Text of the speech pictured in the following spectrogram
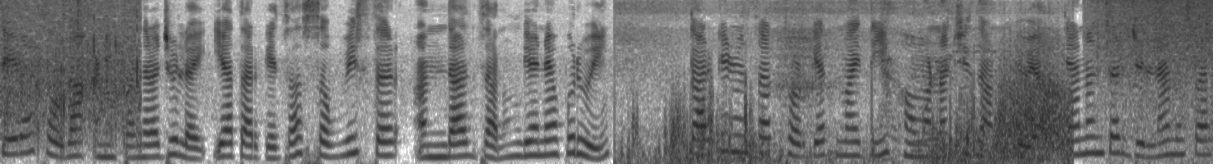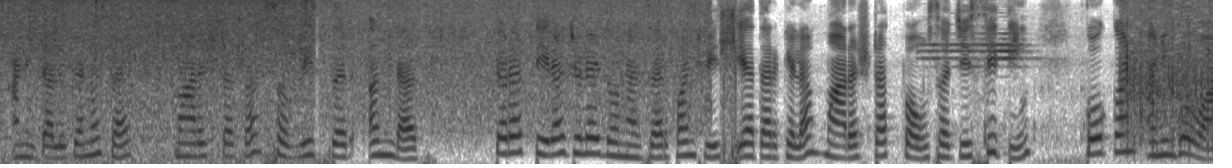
तेरा चौदा आणि पंधरा जुलै या तारखेचा सविस्तर अंदाज जाणून घेण्यापूर्वी तारखेनुसार थोडक्यात माहिती हवामानाची जाणून घेऊया. त्यानंतर जिल्ह्यानुसार आणि तालुक्यानुसार महाराष्ट्राचा सविस्तर अंदाज. तर तेरा जुलै दोन हजार पंचवीस या तारखेला महाराष्ट्रात पावसाची स्थिती कोकण आणि गोवा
